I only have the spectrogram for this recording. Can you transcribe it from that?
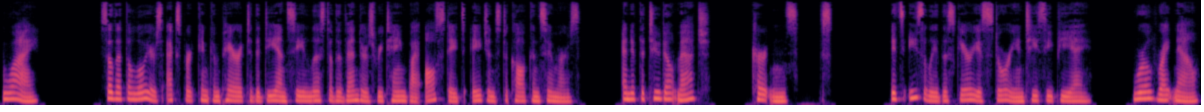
Why? So that the lawyer's expert can compare it to the DNC list of the vendors retained by Allstate's agents to call consumers. And if the two don't match? Curtains. It's easily the scariest story in TCPA world right now,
